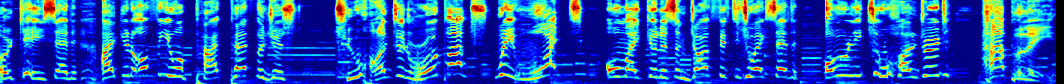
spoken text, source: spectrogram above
okay, he said, I can offer you a pack pet for just 200 Robux? Wait, what? Oh my goodness, and Dark52X said only 200? Happily.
